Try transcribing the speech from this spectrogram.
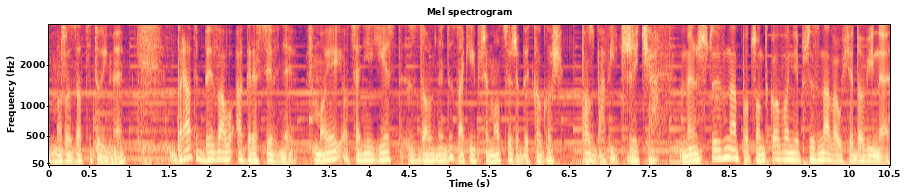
Może zacytujmy. Brat bywał agresywny. W mojej ocenie jest zdolny do takiej przemocy, żeby kogoś pozbawić życia. Mężczyzna początkowo nie przyznawał się do winy,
